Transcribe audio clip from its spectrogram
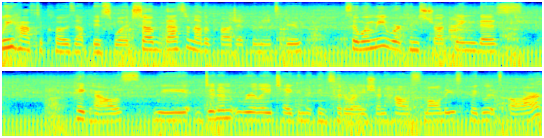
We have to close up this wood. So that's another project we need to do. So when we were constructing this pig house, we didn't really take into consideration how small these piglets are.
